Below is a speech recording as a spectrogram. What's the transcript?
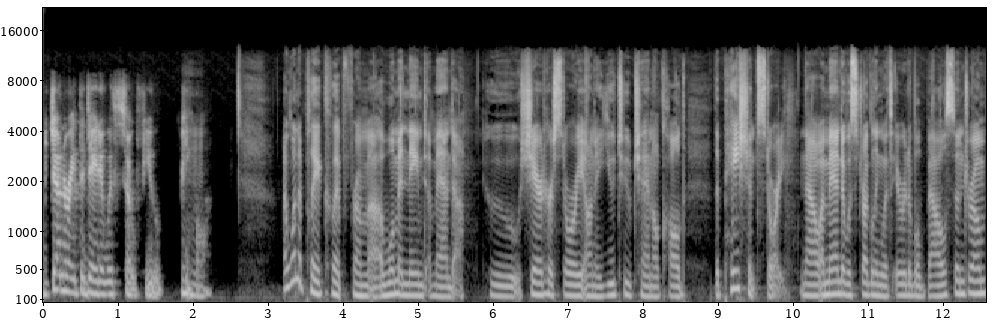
generate the data with so few people. Mm-hmm. I want to play a clip from a woman named Amanda who shared her story on a YouTube channel called The Patient Story. Now, Amanda was struggling with irritable bowel syndrome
